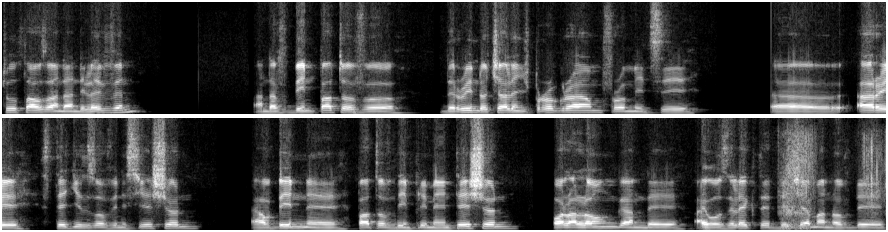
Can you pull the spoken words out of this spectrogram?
2011. And I've been part of the Rulindo Challenge program from its uh, early stages of initiation. I have been uh, part of the implementation all along, and uh, I was elected the chairman of the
